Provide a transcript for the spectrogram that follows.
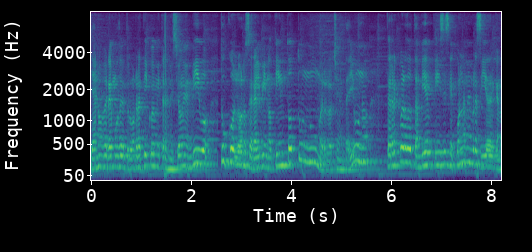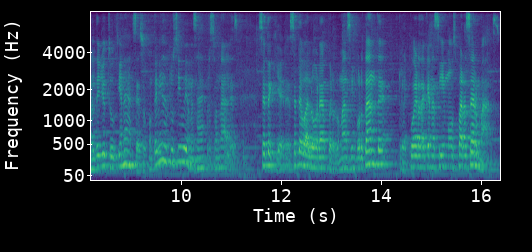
Ya nos veremos dentro de un ratico de mi transmisión en vivo. Tu color será el vino tinto, tu número el 81 te recuerdo también, Pisces, que con la membresía del canal de YouTube tienes acceso a contenido exclusivo y a mensajes personales. Se te quiere, se te valora, pero lo más importante, recuerda que nacimos para ser más.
